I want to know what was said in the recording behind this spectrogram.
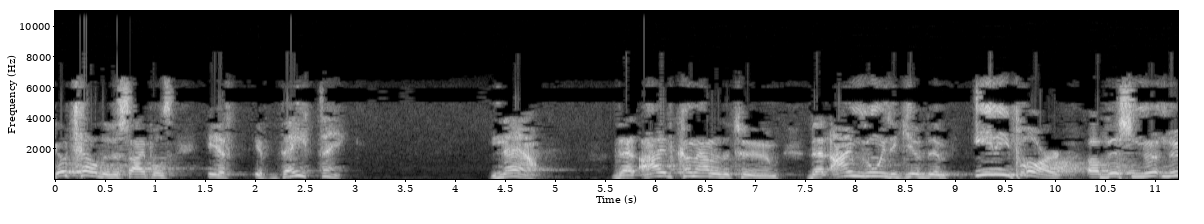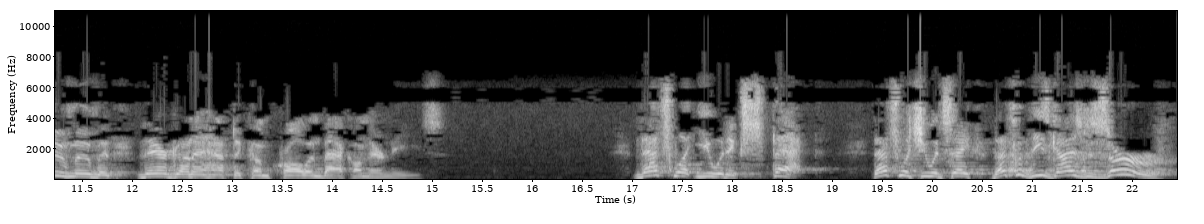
Go tell the disciples if, if they think now that I've come out of the tomb, that I'm going to give them any part of this new movement, they're gonna have to come crawling back on their knees. That's what you would expect. That's what you would say, that's what these guys deserve.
